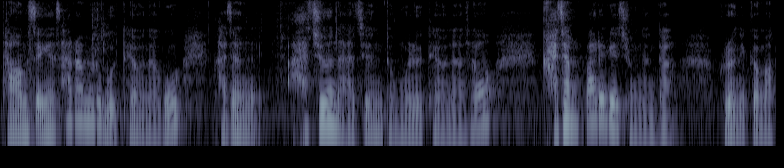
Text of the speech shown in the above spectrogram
다음 생에 사람으로 못 태어나고 가장 아주 낮은 동물로 태어나서 가장 빠르게 죽는다. 그러니까 막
